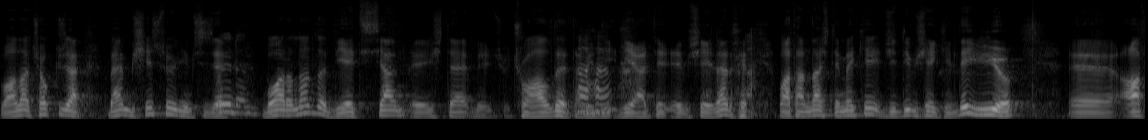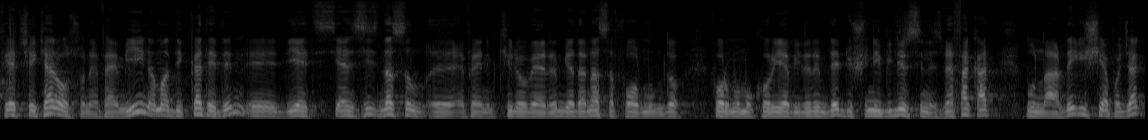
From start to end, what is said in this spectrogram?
Valla çok güzel. Ben bir şey söyleyeyim size. Buyurun. Bu aralarda diyetisyen e, işte e, çoğaldı tabii di- diyet e, şeyler. Vatandaş demek ki ciddi bir şekilde yiyor. E, afiyet şeker olsun efendim yiyin ama dikkat edin e, diyetisyensiz nasıl e, efendim kilo veririm ya da nasıl formumda formumu koruyabilirim de düşünebilirsiniz ve fakat bunlar da iş yapacak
